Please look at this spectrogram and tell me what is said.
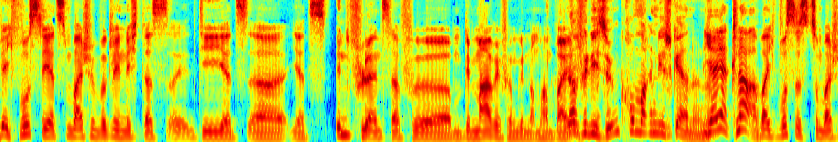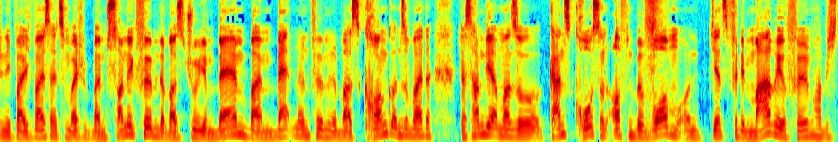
ich wusste jetzt zum Beispiel wirklich nicht, dass äh, die jetzt, äh, jetzt Influencer für den Mario-Film genommen haben. Weil Ja, für die Synchro machen die es gerne. Ne? ja, ja, klar, aber ich wusste es zum Beispiel nicht, weil ich weiß halt zum Beispiel beim Sonic-Film, da war es Julian Bam, beim Batman-Film, da war es Kronk und so weiter. Das haben die ja immer so ganz groß und offen beworben und jetzt für den Mario-Film habe ich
